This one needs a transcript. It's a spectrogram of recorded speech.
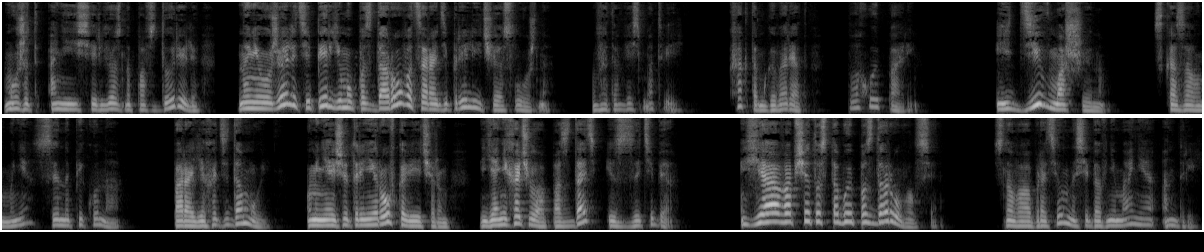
Может, они и серьезно повздорили, но неужели теперь ему поздороваться ради приличия сложно? В этом весь Матвей. Как там говорят, плохой парень. «Иди в машину», — сказал мне сын опекуна. «Пора ехать домой. У меня еще тренировка вечером, я не хочу опоздать из-за тебя. Я вообще-то с тобой поздоровался. Снова обратил на себя внимание Андрей.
